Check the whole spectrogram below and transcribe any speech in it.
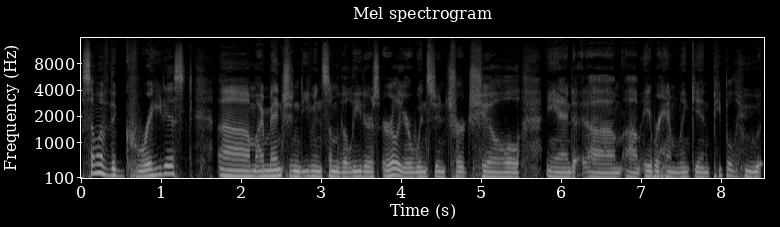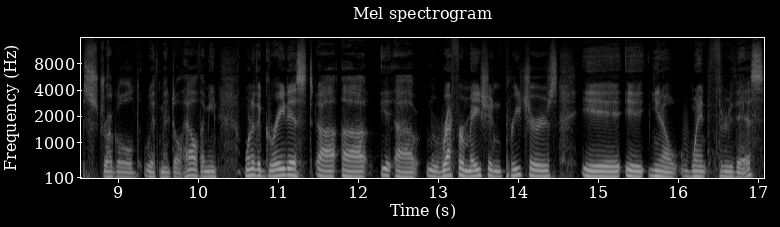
some of the greatest um, i mentioned even some of the leaders earlier winston churchill and um, um, abraham lincoln people who struggled with mental health. I mean one of the greatest uh, uh, uh, reformation preachers i i you know went through this.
